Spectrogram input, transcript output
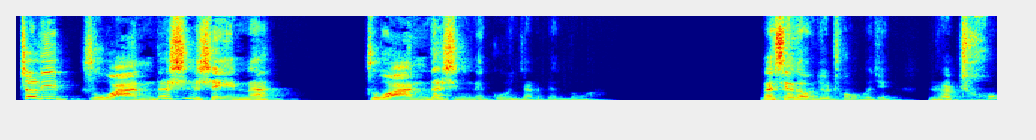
这里转的是谁呢？转的是你的公允价值变动啊。那现在我们就冲回去。你说冲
